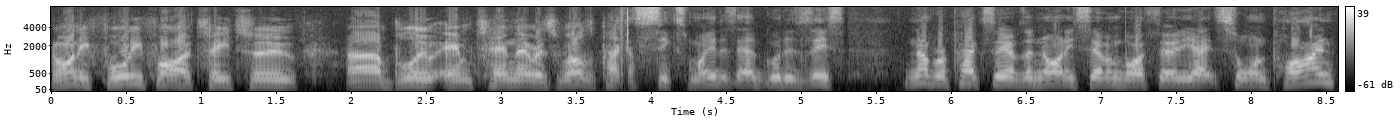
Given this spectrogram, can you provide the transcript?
90 45 T2 blue M10 there as well. There's a pack of six meters. How good is this? Number of packs there of the 97 by 38 sawn pine.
